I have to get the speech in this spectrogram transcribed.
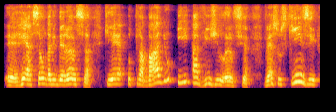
é, reação da liderança, que é o trabalho e a vigilância. Versos 15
